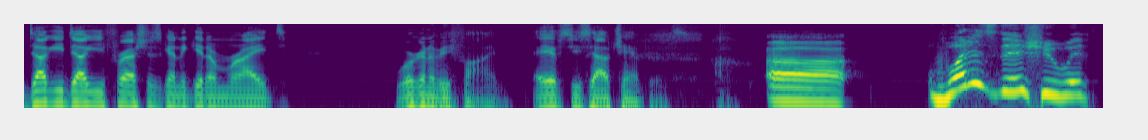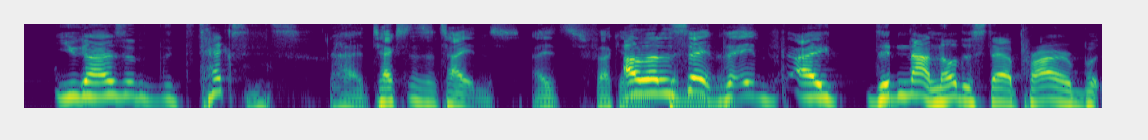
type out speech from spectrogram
Dougie Dougie Fresh is going to get him right. We're going to be fine. AFC South champions. Uh, what is the issue with you guys and the Texans? Uh, Texans and Titans. It's fucking. I was to say they, I did not know this stat prior, but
